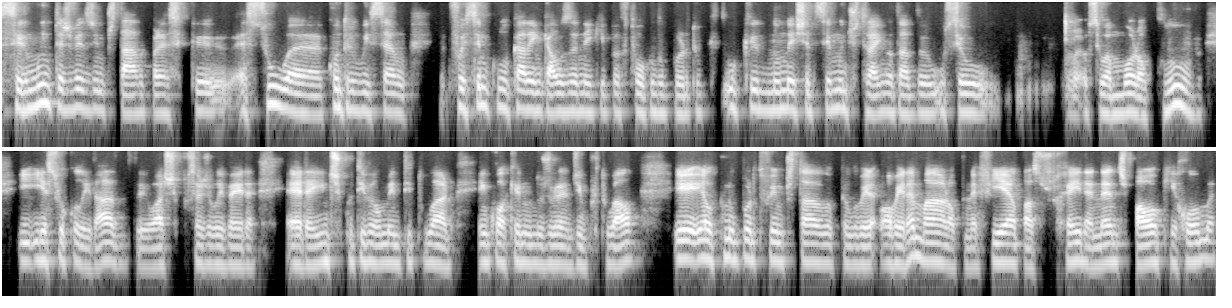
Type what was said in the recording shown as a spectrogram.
ser muitas vezes emprestado. Parece que a sua contribuição foi sempre colocada em causa na equipa de futebol do Porto, o que não deixa de ser muito estranho, dado o seu o seu amor ao clube e, e, a sua qualidade. Eu acho que o Sérgio Oliveira era indiscutivelmente titular em qualquer um dos grandes em Portugal. Ele que no Porto foi emprestado pelo, ao Beira-Mar, ao Penafiel, Passos Ferreira, Nantes, Paok e Roma,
